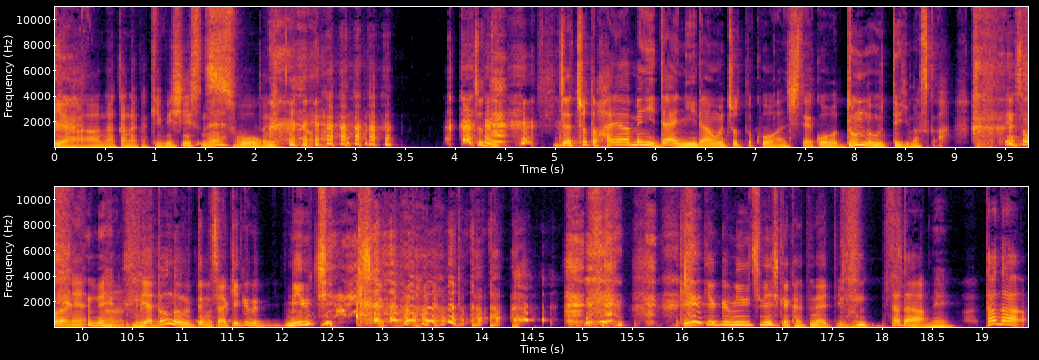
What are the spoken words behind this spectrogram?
いやー、なかなか厳しいですね。そうちょっと、じゃあちょっと早めに第2弾をちょっと考案して、こう、どんどん売っていきますか。いや、そうだね。ねうんいや、どんどん売ってもさ、結局、身内でしか結局、身内でしか買ってないっていう。ただ、ね。ただ、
